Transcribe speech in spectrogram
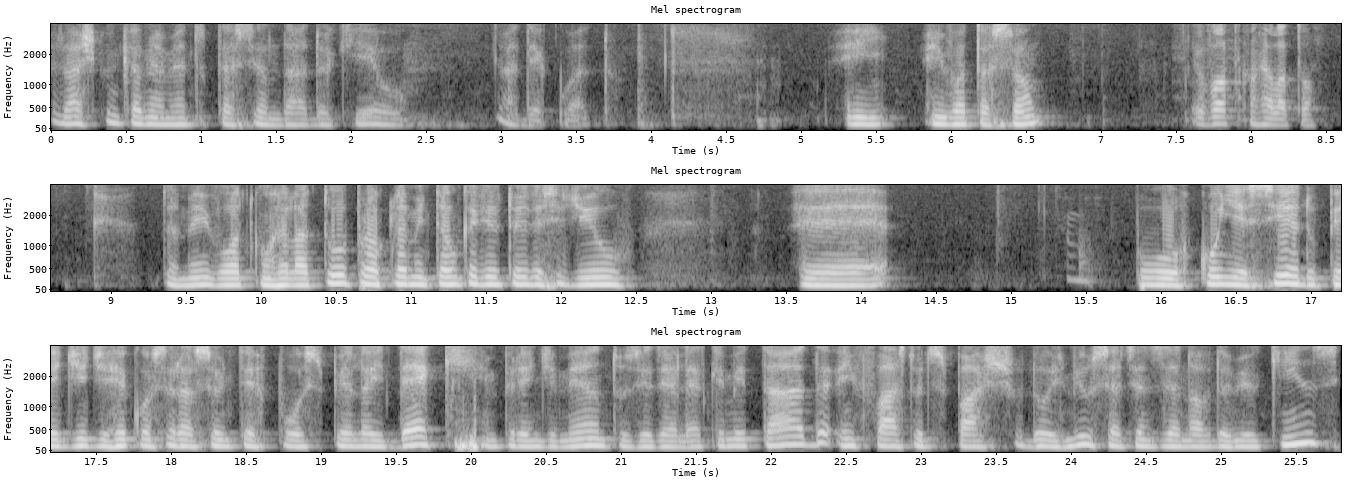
Mas eu acho que o encaminhamento que está sendo dado aqui é o adequado. Em, em votação. Eu voto com o relator. Também voto com o relator. Proclamo, então, que a diretoria decidiu é, por conhecer do pedido de reconsideração interposto pela IDEC, Empreendimentos Hidrelétrica Limitada, em face do despacho 2719-2015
